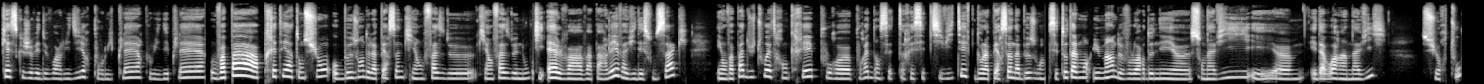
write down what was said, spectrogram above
qu'est-ce que je vais devoir lui dire pour lui plaire, pour lui déplaire. On va pas prêter attention aux besoins de la personne qui est en face de, en face de nous, qui elle va, va parler, va vider son sac. Et on va pas du tout être ancré pour, euh, pour être dans cette réceptivité dont la personne a besoin. C'est totalement humain de vouloir donner euh, son avis et, et d'avoir un avis sur tout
